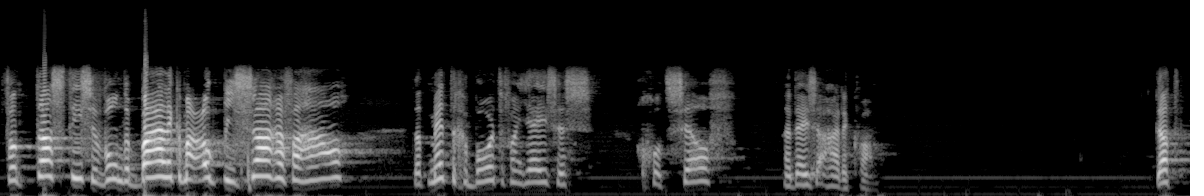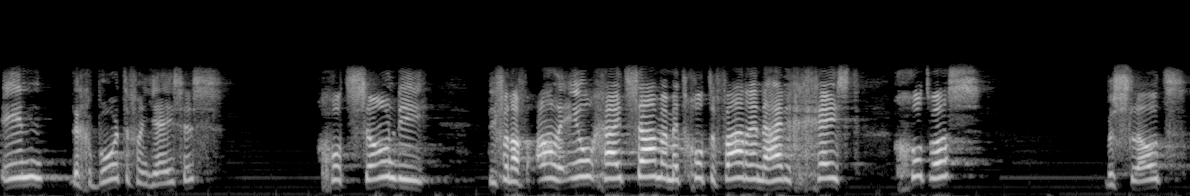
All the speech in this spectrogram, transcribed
fantastische, wonderbaarlijke, maar ook bizarre verhaal. Dat met de geboorte van Jezus God zelf naar deze aarde kwam. Dat in de geboorte van Jezus, Gods Zoon die, die vanaf alle eeuwigheid samen met God de Vader en de Heilige Geest God was, besloot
